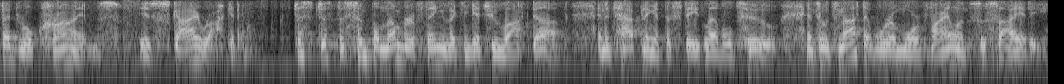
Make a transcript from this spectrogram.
federal crimes is skyrocketing just just a simple number of things that can get you locked up. And it's happening at the state level too. And so it's not that we're a more violent society.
